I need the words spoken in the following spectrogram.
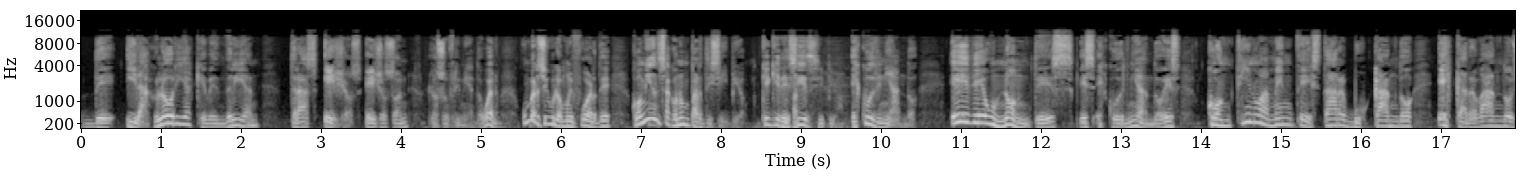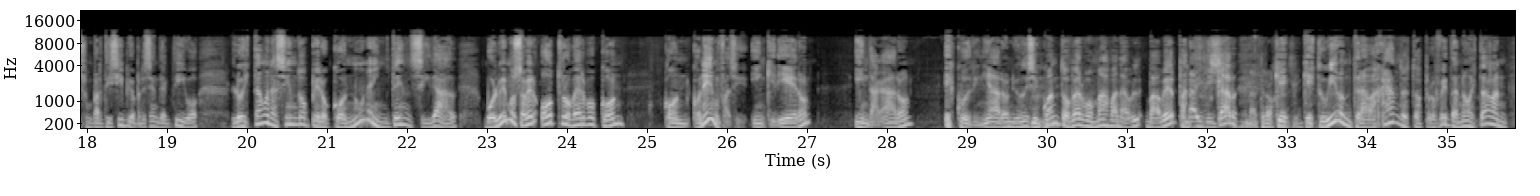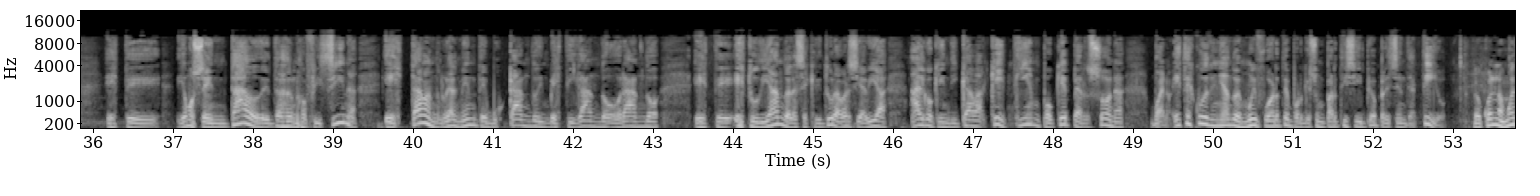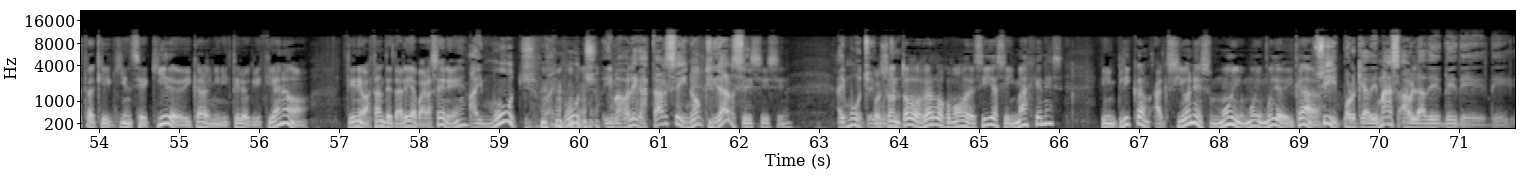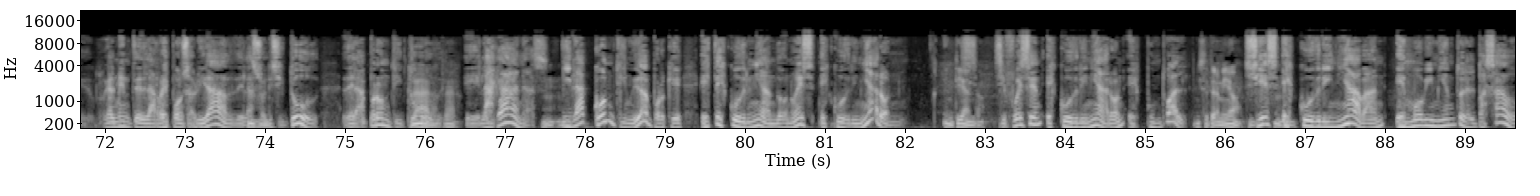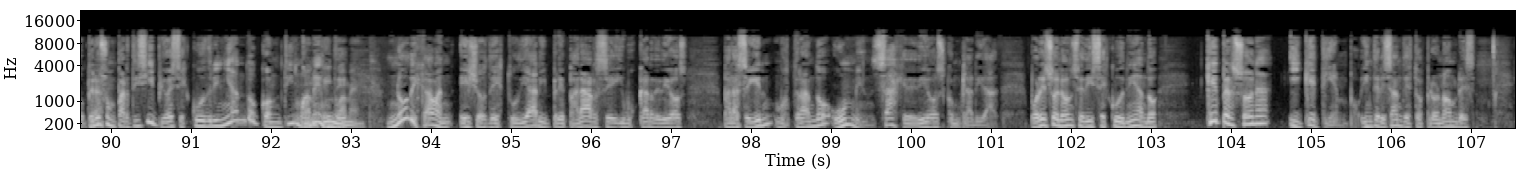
de y las glorias que vendrían tras ellos. Ellos son los sufrimientos. Bueno, un versículo muy fuerte comienza con un participio. ¿Qué quiere Un decir? participio. Escudriñando. Edeunontes es escudriñando, es continuamente estar buscando, escarbando, es un participio presente activo, lo estaban haciendo pero con una intensidad. Volvemos a ver otro verbo con, con, con énfasis. Inquirieron, indagaron, escudriñaron, y uno dice, ¿cuántos verbos más van a, va a haber para indicar Una troja, que, sí. que estuvieron trabajando estos profetas? No estaban, este, digamos, sentados detrás de una oficina, estaban realmente buscando, investigando, orando, este, estudiando las escrituras, a ver si había algo que indicaba qué tiempo, qué persona. Bueno, este escudriñando es muy fuerte porque es un participio presente activo. Lo cual nos muestra que quien se quiere dedicar al ministerio cristiano tiene bastante tarea para hacer, ¿eh? Hay mucho, hay mucho. Y más vale gastarse y no oxidarse. Sí, sí, sí. Hay mucho. hay Pues mucho. son todos verbos, como vos decías, e imágenes que implican acciones muy, muy, muy dedicadas. Sí, porque además habla de, de, de, de realmente de la responsabilidad, de la solicitud, de la prontitud, Claro, claro. eh, las ganas y la continuidad, porque este escudriñando no es escudriñaron, Entiendo. Si, si fuesen escudriñaron, es puntual. Y se terminó. Si es escudriñaban, es movimiento en el pasado, pero Claro. es un participio, es escudriñando continuamente. Continuamente. No dejaban ellos de estudiar y prepararse y buscar de Dios para seguir mostrando un mensaje de Dios con claridad. Por eso el 11 dice escudriñando qué persona y qué tiempo. Interesante estos pronombres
